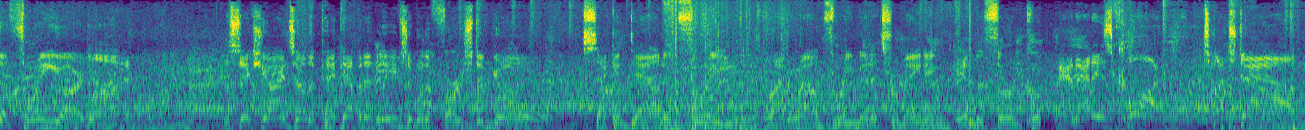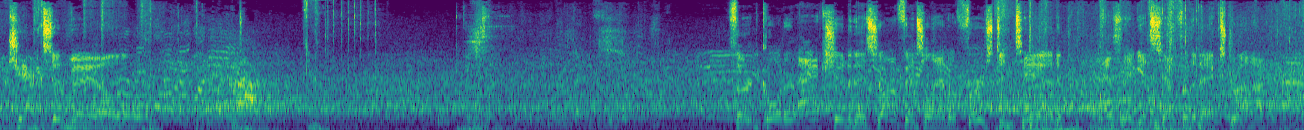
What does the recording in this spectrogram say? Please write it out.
the three-yard line. Six yards on the pickup, and it leaves him with a first and goal. Second down and three with right around three minutes remaining in the third quarter. And that is caught. Touchdown, Jacksonville. Third quarter action. and This offense will have a first and 10 as they get set for the next drive.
